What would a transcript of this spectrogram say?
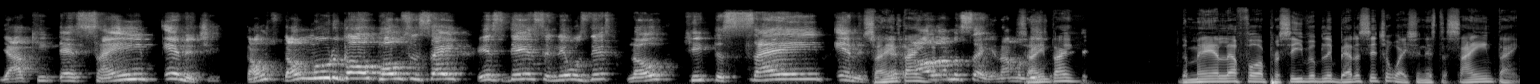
Y'all keep that same energy. Don't don't move the goalposts and say it's this and it was this. No, keep the same energy. Same That's thing. all I'm gonna say, and I'm gonna Same thing. The man left for a perceivably better situation. It's the same thing.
